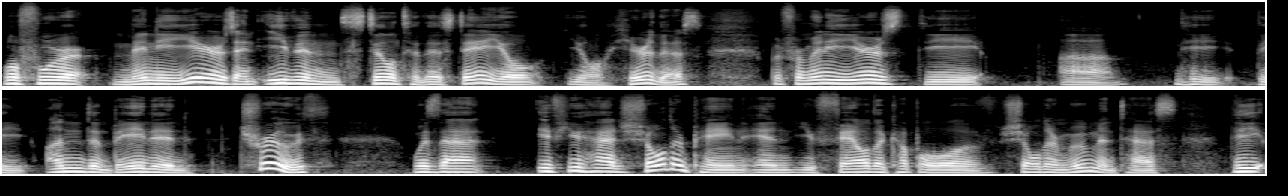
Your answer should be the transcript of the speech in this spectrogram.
Well, for many years, and even still to this day, you'll, you'll hear this, but for many years, the, uh, the, the undebated truth was that if you had shoulder pain and you failed a couple of shoulder movement tests, the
